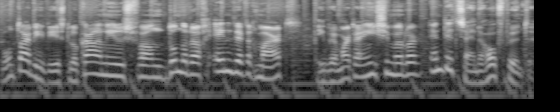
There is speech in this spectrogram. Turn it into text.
Montardi is het lokale nieuws van donderdag 31 maart. Ik ben Martijn Hiesemuller en dit zijn de hoofdpunten.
